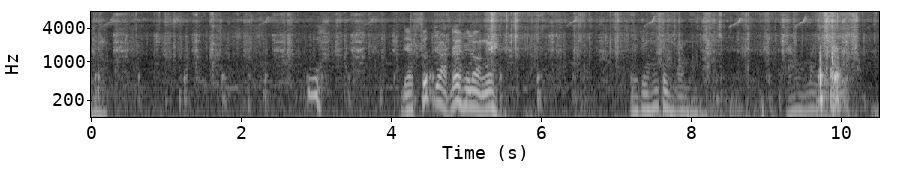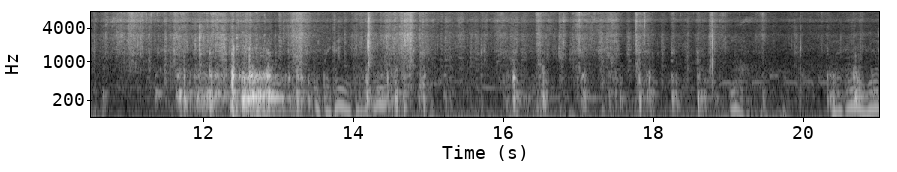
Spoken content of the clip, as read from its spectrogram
พี่น้องอู้แดดสุดยอดเด้อพี่น้องเลยเดี๋ยวเดี๋ยวเขาต้องหาหมองหาหมองใหม่ต้องไปทางนี้ต้องไปทางนี้ มาทั้งนี้เลย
